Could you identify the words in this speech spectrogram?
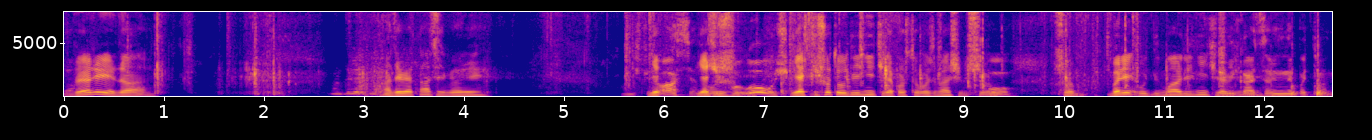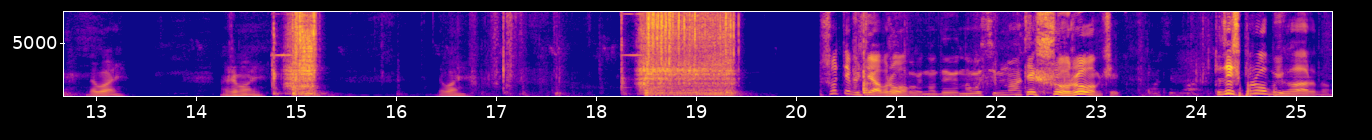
да? Бери, да. На 19. На 19 бери. Ніфіга ся, я нові чуть- головочки. Якщо що, ти удлінителя просто візьмеш і все. О, Все. Бери мой удлінителя мені візьми. кажеться, він не потягне. Давай. Нажимай. Давай. Що ти взяв, Ром? Ой, на, на 18. Ти що, Ромчик? 18. Ти ж пробуй гарно.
